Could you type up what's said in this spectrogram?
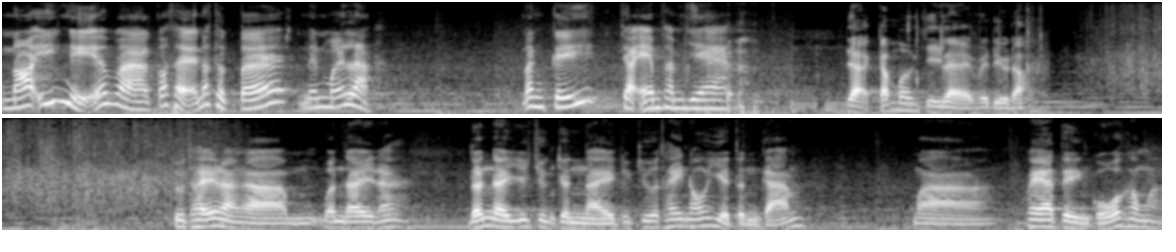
nó ý nghĩa và có thể nó thực tế. Nên mới là đăng ký cho em tham gia. Dạ, cảm ơn chị Lệ về điều đó. tôi thấy rằng à, bên đây đó đến đây với chương trình này tôi chưa thấy nói về tình cảm. Mà khoe tiền của không à?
